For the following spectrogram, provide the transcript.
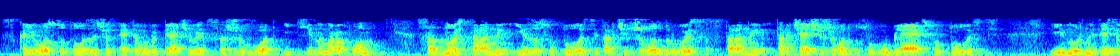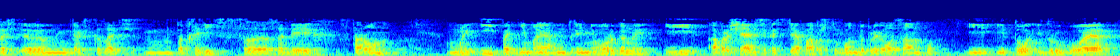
Сколиоз сутулость за счет этого выпячивается живот, идти на марафон. С одной стороны из-за сутулости торчит живот, с другой стороны торчащий живот усугубляет сутулость. И нужно здесь, эм, как сказать, подходить с, с обеих сторон. Мы и поднимаем внутренние органы, и обращаемся к остеопату, чтобы он выправил осанку. И, и то, и другое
